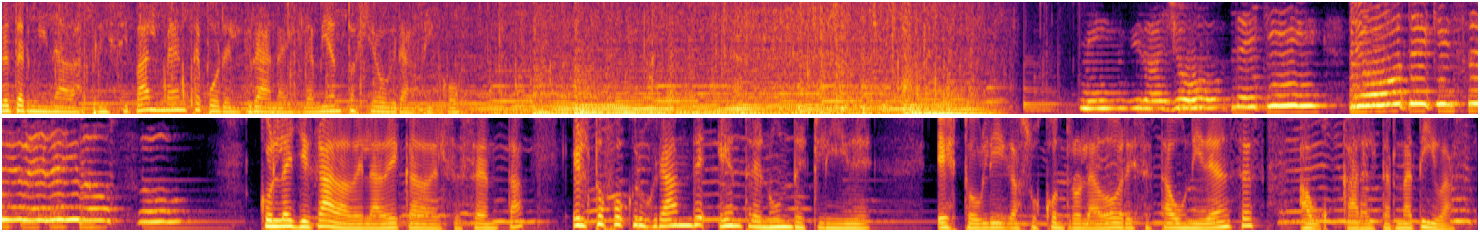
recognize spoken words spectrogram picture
determinadas principalmente por el gran aislamiento geográfico. Con la llegada de la década del 60, el tofo Cruz Grande entra en un declive. Esto obliga a sus controladores estadounidenses a buscar alternativas.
